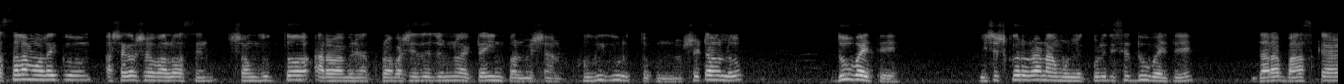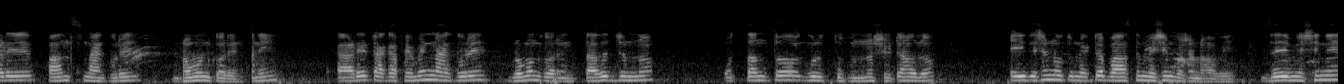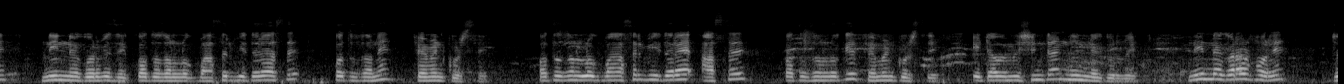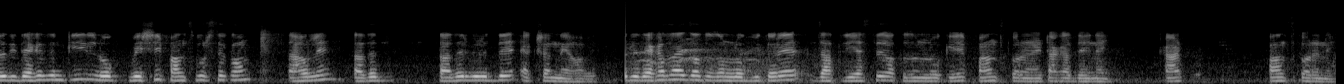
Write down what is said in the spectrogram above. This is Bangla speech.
আসসালামু আলাইকুম। আশা করি সবাই ভালো আছেন। সংযুক্ত আরব আমিরাত প্রবাসীদের জন্য একটা ইনফরমেশন খুবই গুরুত্বপূর্ণ। সেটা হলো, দুবাইতে, বিশেষ করে ওরা নাম উল্লেখ করে দিছে দুবাইতে, যারা বাস কার্ডে ফান্ডস না করে ভ্রমণ করেন মানে কার্ডে টাকা পেমেন্ট না করে ভ্রমণ করেন, তাদের জন্য অত্যন্ত গুরুত্বপূর্ণ। সেটা হলো, এই দেশে নতুন একটা বাসের মেশিন বসানো হবে। যে মেশিনে নির্ণয় করবে যে কতজন লোক বাসের ভিতরে আছে কতজনে পেমেন্ট করছে? কতজন লোক বাসের ভিতরে আছে, কতজন লোকে পেমেন্ট করছে? এটা ওই মেশিনটা নির্ণয় করবে। নির্ণয় করার পরে যদি দেখেছেন কি লোক বেশি ফান্স করছে কম, তাহলে তাদের তাদের বিরুদ্ধে অ্যাকশন নেওয়া হবে। যদি দেখা যায় যতজন লোক ভিতরে যাত্রী আছে, অতজন লোকে ফান্স করে নাই, টাকা দেয় নাই কার্ড ফান্স করে নাই,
